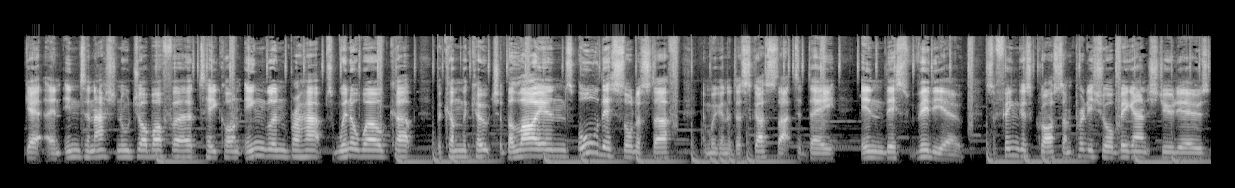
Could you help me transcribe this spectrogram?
get an international job offer, take on England perhaps, win a World Cup, become the coach of the Lions, all this sort of stuff. And we're going to discuss that today in this video. So fingers crossed, I'm pretty sure Big Ant Studios,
